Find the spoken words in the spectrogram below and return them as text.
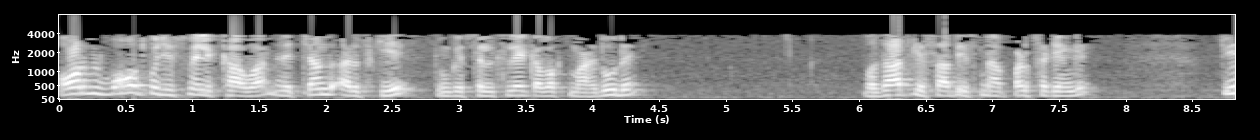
اور بھی بہت کچھ اس میں لکھا ہوا میں نے چند عرض کیے کیونکہ سلسلے کا وقت محدود ہے۔ وضاحت کے ساتھ اس میں آپ پڑھ سکیں گے۔ تو یہ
